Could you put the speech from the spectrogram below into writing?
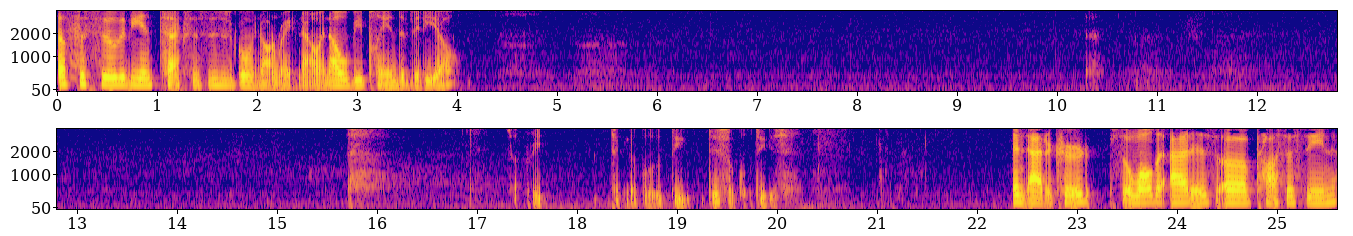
a facility in Texas. This is going on right now, and I will be playing the video. Sorry, technical difficulties. An ad occurred. So while the ad is uh, processing,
